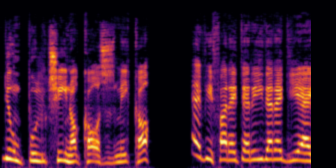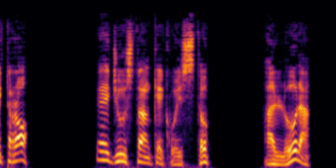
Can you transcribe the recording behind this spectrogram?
di un pulcino cosmico e vi farete ridere dietro. È giusto anche questo. Allora,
